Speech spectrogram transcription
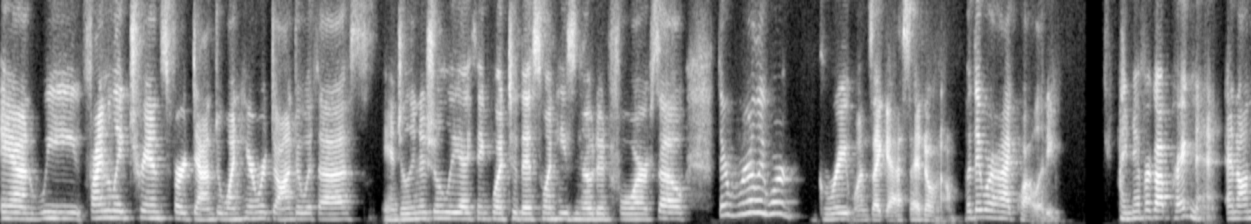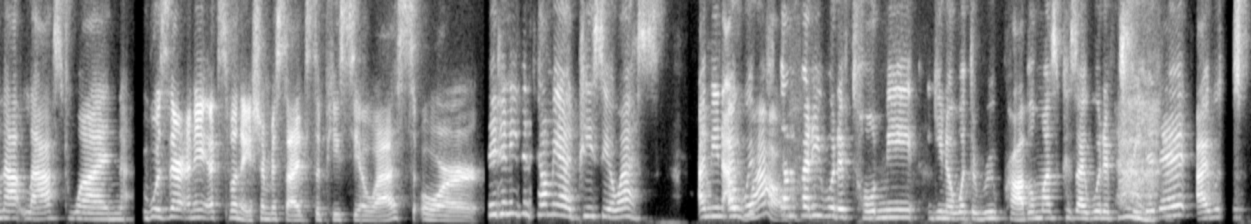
And we finally transferred down to one here in Redondo with us. Angelina Jolie, I think, went to this one he's noted for. So there really were great ones, I guess. I don't know, but they were high quality. I never got pregnant. And on that last one, was there any explanation besides the PCOS or? They didn't even tell me I had PCOS. I mean, oh, I wish wow. somebody would have told me, you know, what the root problem was because I would have treated it. I was,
